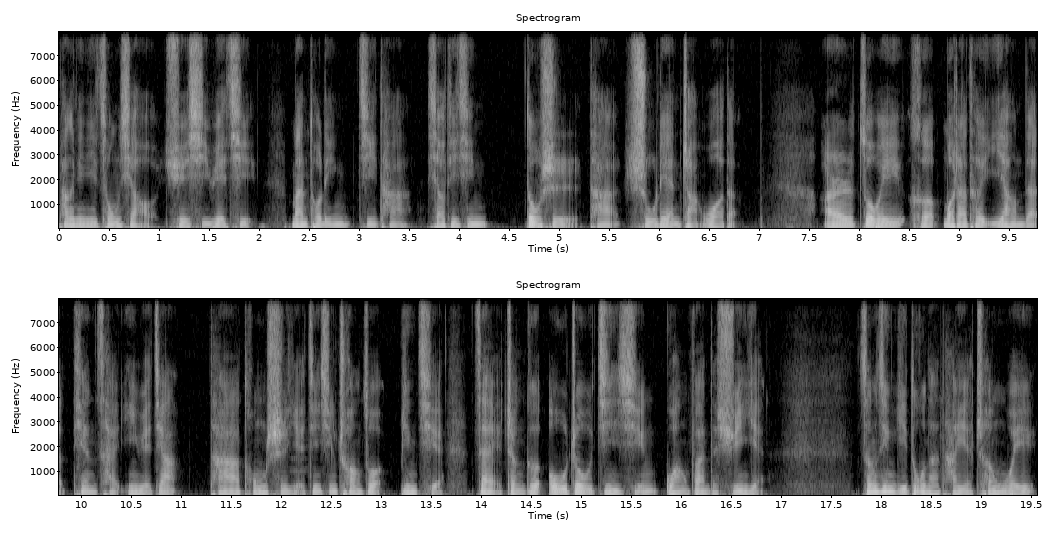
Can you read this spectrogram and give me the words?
帕格尼尼从小学习乐器，曼陀林、吉他、小提琴都是他熟练掌握的。而作为和莫扎特一样的天才音乐家，他同时也进行创作，并且在整个欧洲进行广泛的巡演。曾经一度呢，他也成为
